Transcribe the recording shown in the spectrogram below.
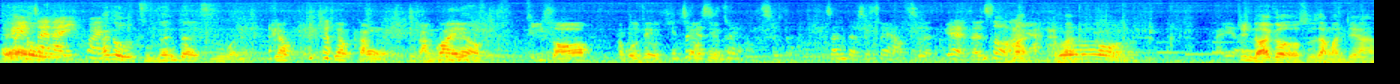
可以再来一块那。个有主人的指纹，要要赶赶快洗手，啊无这有哎这个是最好吃的，真的是最好吃的，因为人寿赶快来呀。赶快，还有俊导一个耳时尚玩家，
